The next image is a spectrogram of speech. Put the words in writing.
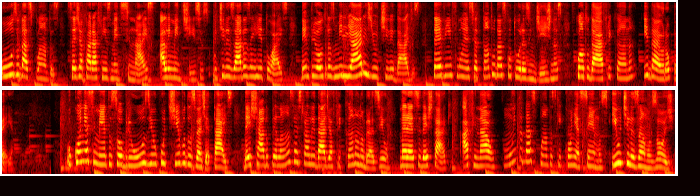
o uso das plantas, seja para fins medicinais, alimentícios, utilizadas em rituais, dentre outras milhares de utilidades, teve influência tanto das culturas indígenas quanto da africana e da europeia. O conhecimento sobre o uso e o cultivo dos vegetais, deixado pela ancestralidade africana no Brasil, merece destaque. Afinal, muitas das plantas que conhecemos e utilizamos hoje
